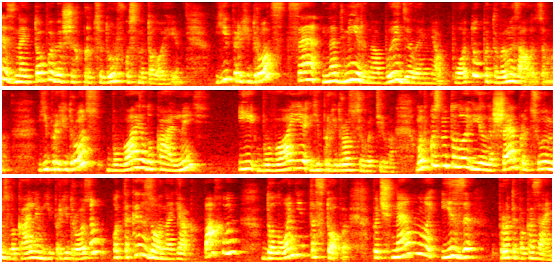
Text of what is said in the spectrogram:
із найтоповіших процедур в косметології. Гіпергідроз це надмірне виділення поту потовими залозами. Гіпергідроз буває локальний і буває гіпергідроз всього тіла. Ми в косметології лише працюємо з локальним гіпергідрозом, от таких зонах, як пахви, долоні та стопи. Почнемо із протипоказань.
